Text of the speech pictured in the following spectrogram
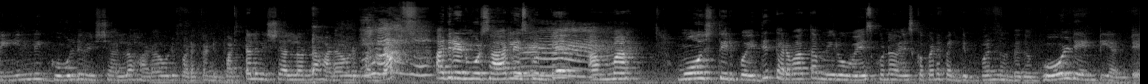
మెయిన్లీ గోల్డ్ విషయాల్లో హడావుడి పడకండి. బట్టల విషయాల్లో ఉన్న హడావుడి పడ్డ అది రెండు మూడు సార్లు వేసుకుంటే అమ్మ మోస్ట్ తీరిపోయింది తర్వాత మీరు వేసుకున్నా వేసుకోకపోయినా పెద్ద ఇబ్బంది ఉండదు. గోల్డ్ ఏంటి అంటే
